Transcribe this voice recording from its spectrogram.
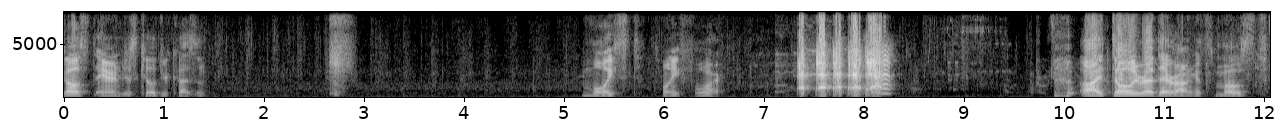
Ghost, Aaron just killed your cousin. Moist, 24. Oh, I totally read that wrong. It's most.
